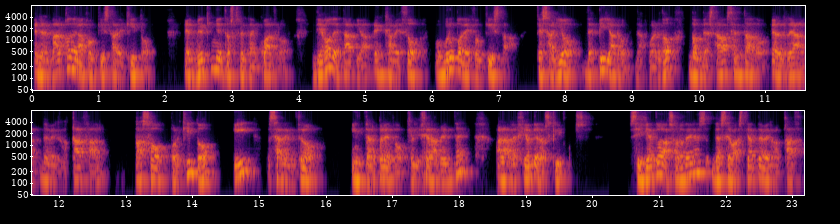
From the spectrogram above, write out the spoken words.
en el marco de la conquista de Quito, en 1534, Diego de Tapia encabezó un grupo de conquista que salió de Píllaro, ¿de acuerdo?, donde estaba sentado el real de Benalcázar, pasó por Quito y se adentró interpreto que ligeramente, a la región de los Quijos, siguiendo las órdenes de Sebastián de Benalcázar,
